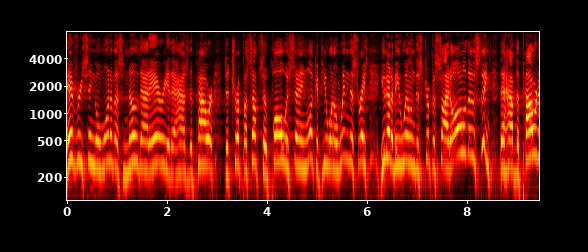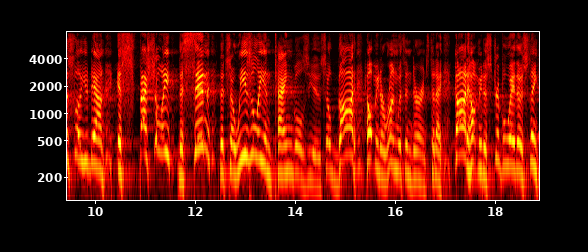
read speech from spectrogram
Every single one of us know that area that has the power to trip us up. So Paul was saying, look, if you want to win this race, you got to be willing to strip aside all of those things that have the power to slow you down, especially the sin that so easily entangles you. So God, help me to run with endurance today. God, help me to strip away those things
